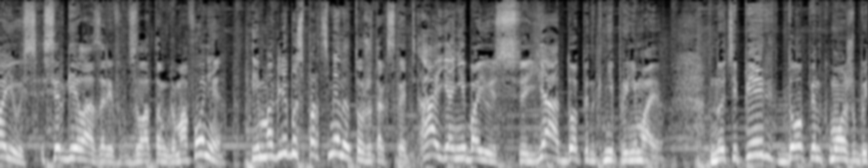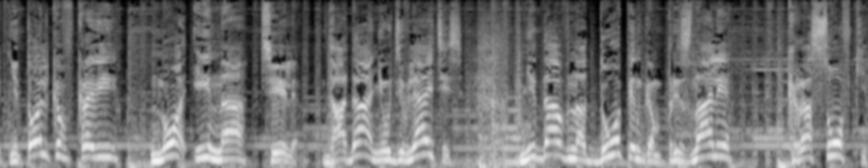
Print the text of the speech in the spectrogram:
боюсь. Сергей Лазарев в золотом граммофоне. И могли бы спортсмены тоже так сказать. А, я не боюсь, я допинг не принимаю. Но теперь допинг может быть не только в крови, но и на теле. Да-да, не удивляйтесь. Недавно допингом признали кроссовки.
